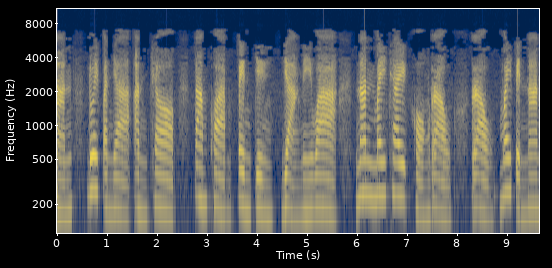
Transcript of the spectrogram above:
นั้นด้วยปัญญาอันชอบ ตามความเป็นจริง อย่างนี้ว่า นั่นไม่ใช่ของเรา เราไม่เป็นนั่น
